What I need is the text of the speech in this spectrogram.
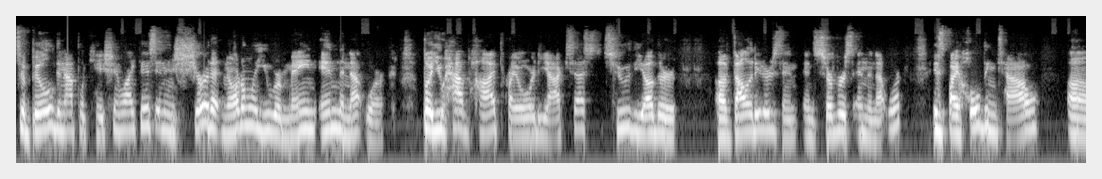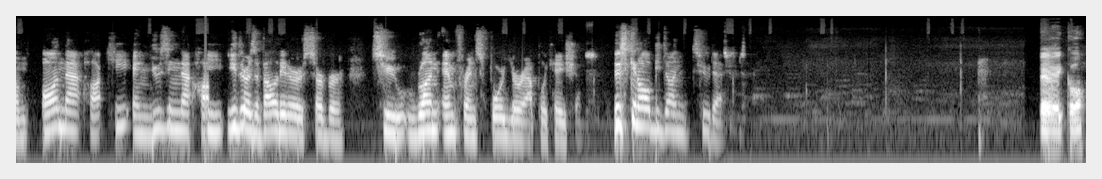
to build an application like this and ensure that not only you remain in the network, but you have high priority access to the other uh, validators and, and, servers in the network is by holding Tau um, on that hotkey and using that hotkey either as a validator or a server to run inference for your application. This can all be done today. Very cool.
